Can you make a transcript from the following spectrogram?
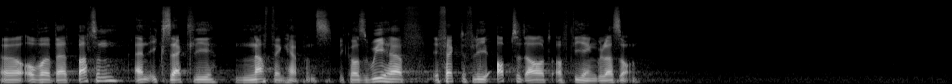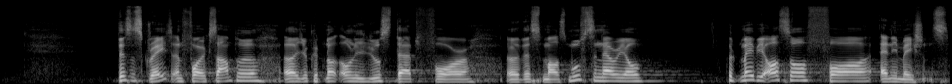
uh, over that button, and exactly nothing happens, because we have effectively opted out of the Angular zone. This is great, and for example, uh, you could not only use that for uh, this mouse move scenario, but maybe also for animations.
